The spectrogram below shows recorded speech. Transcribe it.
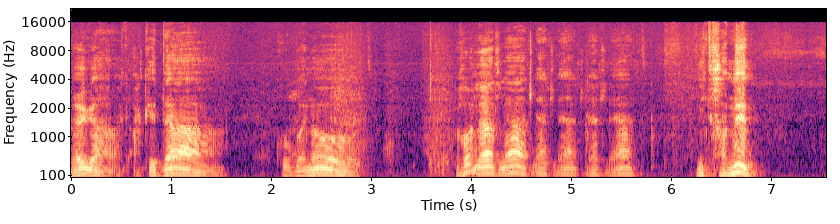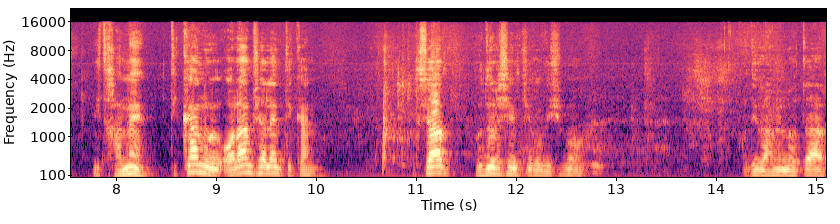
רגע, עקדה, קורבנות, נכון? לאט לאט, לאט לאט, לאט לאט. מתחמם, מתחמם. תיקנו, עולם שלם תיקנו. עכשיו, הודו לשם תראו ושמו. הודיעו לעמים לאותיו.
